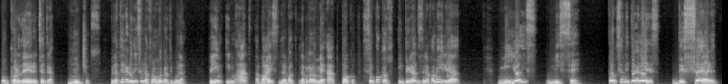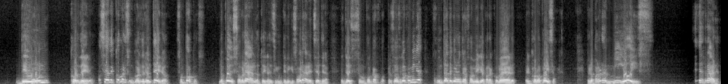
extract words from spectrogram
un cordero, etc. Muchos. Pero la toira lo dice de una forma muy particular. Imat la, la palabra meat, poco. Si son pocos integrantes en la familia, miois mise. Traducción literal es de ser de un cordero. O sea, de comerse un cordero entero. Son pocos. No puede sobrar, la toira dice que tiene que sobrar, etc. Entonces, son pocas personas en la familia, juntate con otra familia para comer el corba paisa. Pero la palabra miois es rara.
